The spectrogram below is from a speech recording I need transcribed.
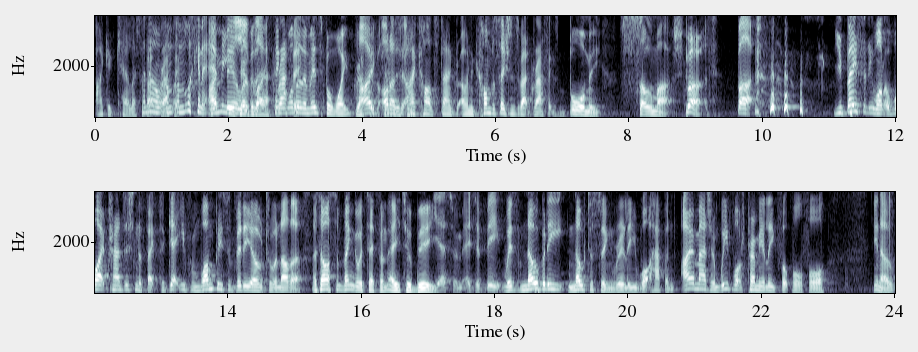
I could care less I about know, I'm, graphics. I'm looking at I Emmys over there. like, I think one of them is for wipe graphic I've, honestly, I can't stand. I mean, conversations about graphics bore me so much. But But you basically want a wipe transition effect to get you from one piece of video to another. as Arsene Wenger would say, from A to B. Yes, from A to B, with nobody noticing really what happened. I imagine we've watched Premier League football for, you know,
